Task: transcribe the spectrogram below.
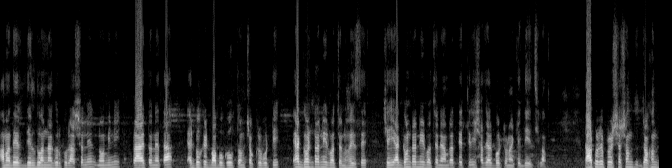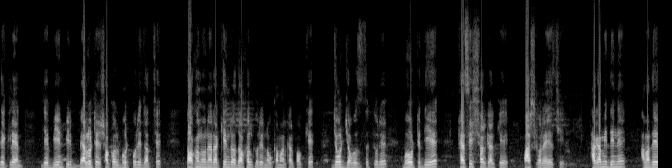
আমাদের দেলদুয়ার নাগরপুর আসনে নমিনি প্রয়াত নেতা অ্যাডভোকেট বাবু গৌতম চক্রবর্তী এক ঘণ্টা নির্বাচন হয়েছে। সেই এক ঘণ্টা নির্বাচনে আমরা তেত্রিশ হাজার ভোট ওনাকে দিয়েছিলাম। তারপরে প্রশাসন যখন দেখলেন যে বিএনপির ব্যালটে সকল ভোট পড়ে যাচ্ছে তখন ওনারা কেন্দ্র দখল করে নৌকা মার্কার পক্ষে জোর জবরদস্তি করে ভোট দিয়ে ফ্যাসিস্ট সরকারকে পাশ করাইয়াছে। আগামী দিনে আমাদের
